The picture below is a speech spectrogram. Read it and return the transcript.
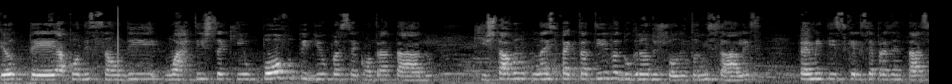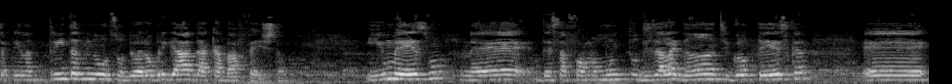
eu ter a condição de um artista que o povo pediu para ser contratado, que estava na expectativa do grande show de Tony Salles, permitisse que ele se apresentasse apenas 30 minutos, onde eu era obrigada a acabar a festa. E o mesmo, né, dessa forma muito deselegante, grotesca, é,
